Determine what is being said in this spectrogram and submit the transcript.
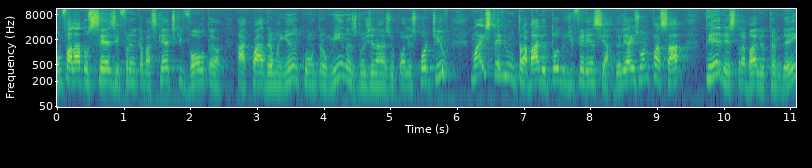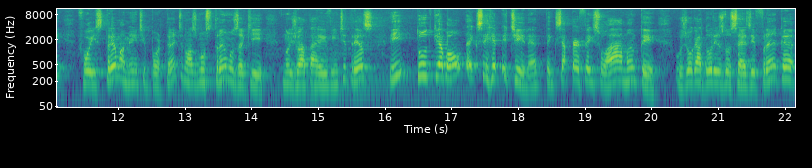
Vamos falar do SESI Franca Basquete, que volta à quadra amanhã contra o Minas no ginásio poliesportivo, mas teve um trabalho todo diferenciado. Aliás, o ano passado teve esse trabalho também, foi extremamente importante. Nós mostramos aqui no JR 23 e tudo que é bom tem que se repetir, né? Tem que se aperfeiçoar, manter. Os jogadores do SESI Franca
